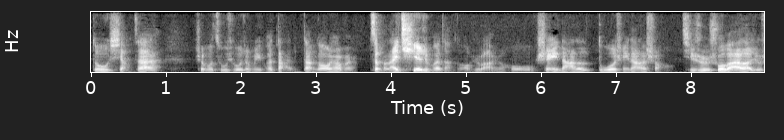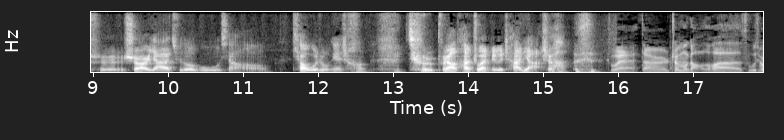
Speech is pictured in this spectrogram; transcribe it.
都想在这么足球这么一块大蛋糕上面，怎么来切这块蛋糕是吧？然后谁拿的多，谁拿的少？其实说白了就是十二家俱乐部想跳过中间商，就是不让他赚这个差价是吧？对，但是这么搞的话，足球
